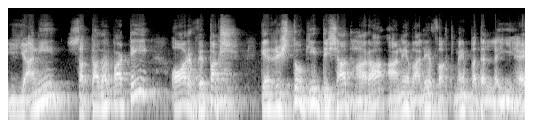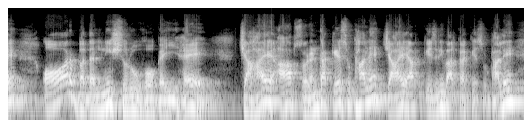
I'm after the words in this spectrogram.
यानी सत्ताधार पार्टी और विपक्ष के रिश्तों की दिशा धारा आने वाले वक्त में बदल रही है और बदलनी शुरू हो गई है। चाहे आप सोरेन का केस उठा लें, चाहे आप केजरीवाल का केस उठा लें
